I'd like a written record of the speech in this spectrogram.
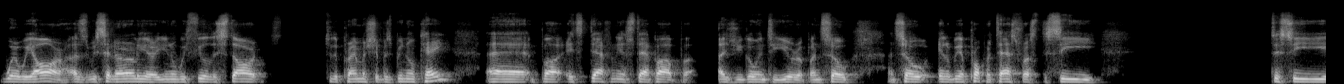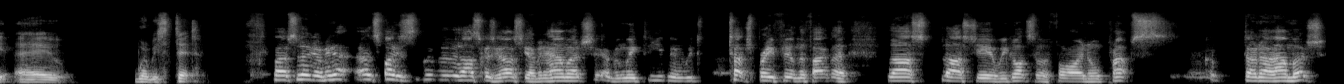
where we are. As we said earlier, you know, we feel the start to the Premiership has been okay, uh, but it's definitely a step up as you go into Europe, and so and so it'll be a proper test for us to see to see uh, where we sit. Well, absolutely. I mean, I suppose the last question I ask you. I mean, how much? I mean, we you know, we touched briefly on the fact that last last year we got to a final. Perhaps don't know how much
